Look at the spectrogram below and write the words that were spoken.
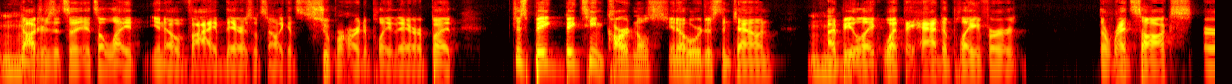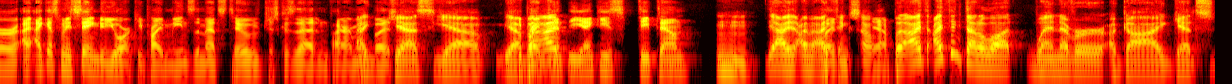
Mm-hmm. Dodgers, it's a it's a light, you know, vibe there. So it's not like it's super hard to play there. But just big, big team. Cardinals, you know, who are just in town. Mm-hmm. I'd be like, what? They had to play for the Red Sox, or I, I, guess when he's saying New York, he probably means the Mets too, just because of that environment. I but yes, yeah, yeah. but I, meant the Yankees deep down. Mm-hmm. Yeah, I, I, I But, think so. yeah. But I, I think that a lot whenever a guy gets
